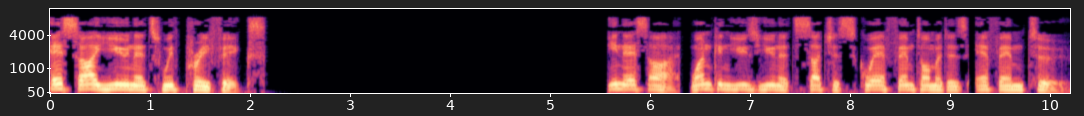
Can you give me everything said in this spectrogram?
SI units with prefix In SI, one can use units such as square femtometers FM2.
